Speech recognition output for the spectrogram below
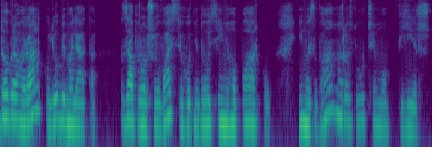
Доброго ранку, любі малята! Запрошую вас сьогодні до осіннього парку, і ми з вами розучимо вірш,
